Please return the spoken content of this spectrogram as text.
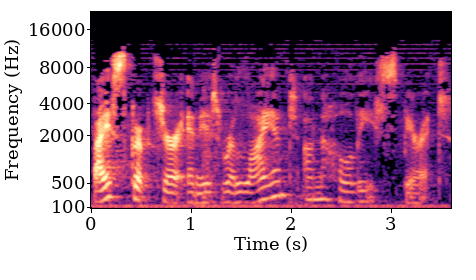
by Scripture and is reliant on the Holy Spirit.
